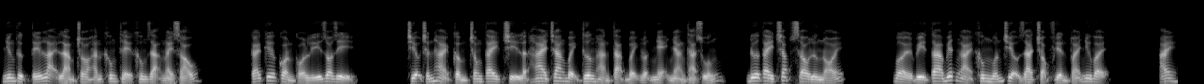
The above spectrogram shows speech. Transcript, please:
nhưng thực tế lại làm cho hắn không thể không dạng này sáu cái kia còn có lý do gì? Triệu trấn hải cầm trong tay chỉ lật hai trang bệnh thương hàn tạp bệnh luận nhẹ nhàng thả xuống, đưa tay chắp sau lưng nói, bởi vì ta biết ngài không muốn triệu ra chọc phiền thoái như vậy. Ai,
